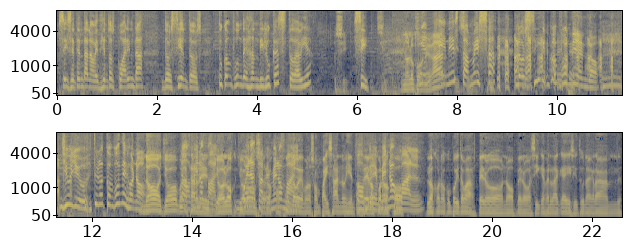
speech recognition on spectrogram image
670 940 200. ¿Tú confundes Andy Lucas todavía? Sí, Sí. sí. No lo puedo ¿Quién negar. en esta sí. mesa lo sigue confundiendo? Yuyu, ¿tú los confundes o no? No, yo, buenas No, menos tardes. mal. Yo los, yo Buenas los, tardes, los menos confundo, mal. bueno, son paisanos y entonces Hombre, los menos conozco, mal. los conozco un poquito más, pero no, pero sí que es verdad que existe una gran,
